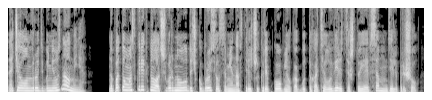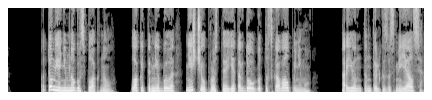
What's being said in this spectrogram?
Сначала он вроде бы не узнал меня, но потом он скрикнул, отшвырнул удочку, бросился мне навстречу и крепко обнял, как будто хотел увериться, что я и в самом деле пришел. Потом я немного всплакнул. Плакать-то мне было не с чего, просто я так долго тосковал по нему. А Йонатан только засмеялся.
